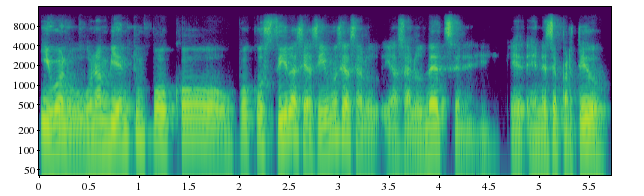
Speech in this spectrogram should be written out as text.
y bueno, hubo un ambiente un poco, un poco hostil hacia Simmons y hacia los, y hacia los Nets en, en, ese partido.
